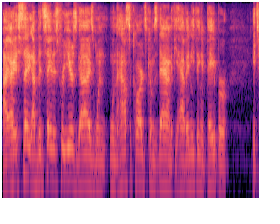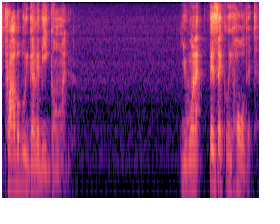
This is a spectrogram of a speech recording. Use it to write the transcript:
I, I say I've been saying this for years, guys. When when the House of Cards comes down, if you have anything in paper, it's probably going to be gone. You want to physically hold it.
